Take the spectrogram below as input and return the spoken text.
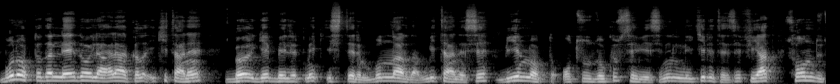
Bu noktada LDO ile alakalı iki tane bölge belirtmek isterim. Bunlardan bir tanesi 1.39 seviyesinin likiditesi. Fiyat son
